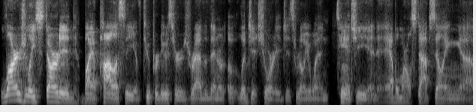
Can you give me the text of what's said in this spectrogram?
largely started by a policy of two producers rather than a, a legit shortage. It's really when Tianqi and Albemarle stopped selling uh,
